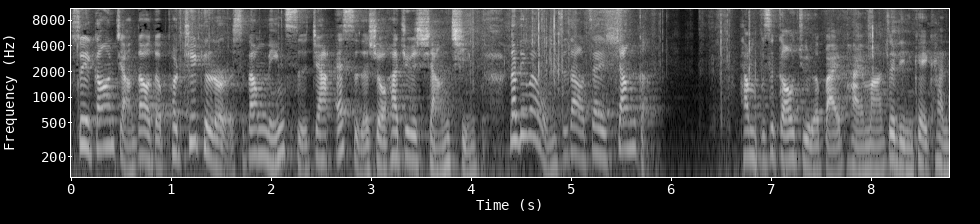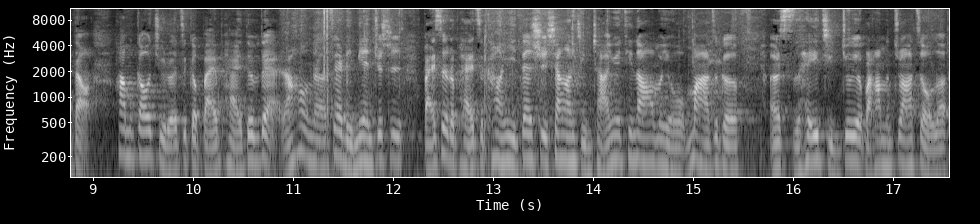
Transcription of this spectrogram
所以刚刚讲到的 particular 是当名词加 s 的时候，它就是详情。那另外我们知道，在香港，他们不是高举了白牌吗？这里你可以看到，他们高举了这个白牌，对不对？然后呢，在里面就是白色的牌子抗议，但是香港警察因为听到他们有骂这个呃死黑警，就又把他们抓走了。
